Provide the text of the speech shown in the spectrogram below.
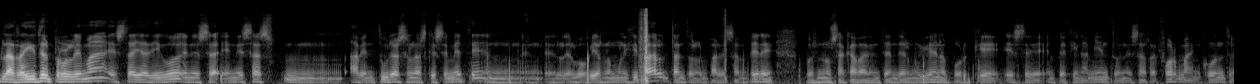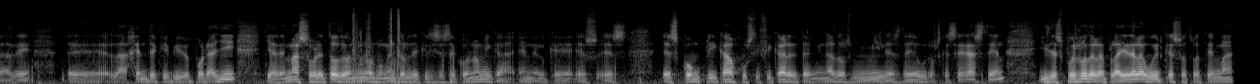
la raíz del problema está, ya digo, en, esa, en esas mmm, aventuras en las que se mete en, en el, el, gobierno municipal, tanto en el Par de San Pere, pues no se acaba de entender muy bien el por qué ese empecinamiento en esa reforma en contra de eh, la gente que vive por allí. Y además, sobre todo, en unos momentos de crisis económica en el que es, es, es complicado justificar determinados miles de euros que se gasten. Y después lo de la playa de la Huir, que es otro tema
